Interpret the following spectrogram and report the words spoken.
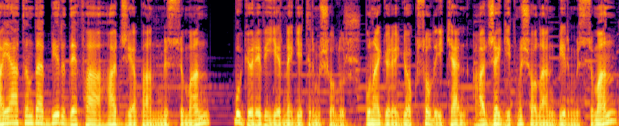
Hayatında bir defa hac yapan Müslüman, bu görevi yerine getirmiş olur. Buna göre yoksul iken hacca gitmiş olan bir Müslüman,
